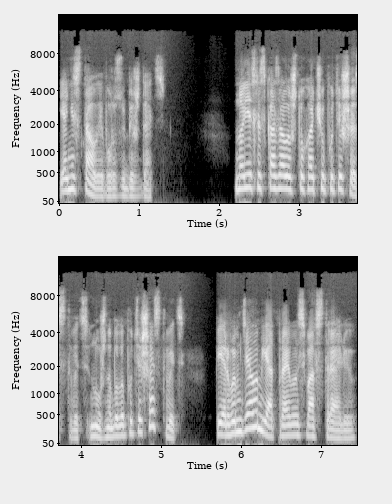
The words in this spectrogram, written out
Я не стала его разубеждать. Но если сказала, что хочу путешествовать, нужно было путешествовать, первым делом я отправилась в Австралию.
